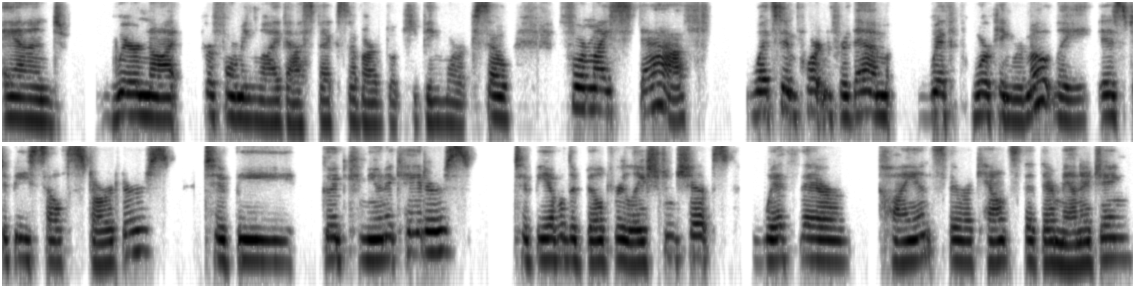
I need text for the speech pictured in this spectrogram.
and we're not performing live aspects of our bookkeeping work. So for my staff, what's important for them with working remotely is to be self starters, to be good communicators, to be able to build relationships with their clients, their accounts that they're managing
